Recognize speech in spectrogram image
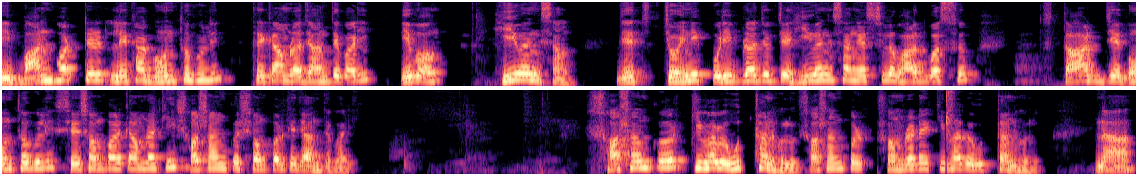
এই বাণভট্টের লেখা গ্রন্থগুলি থেকে আমরা জানতে পারি, এবং হিউয়েং সাং যে চৈনিক পরিব্রাজক যে হিউয়েং সাং এসেছিল ভারতবর্ষ, তার যে গ্রন্থগুলি, সে সম্পর্কে আমরা কি শশাঙ্কর সম্পর্কে জানতে পারি? শশাঙ্কর কীভাবে উত্থান হলো? শশাঙ্কর সম্রাটের কীভাবে উত্থান হলো? না,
